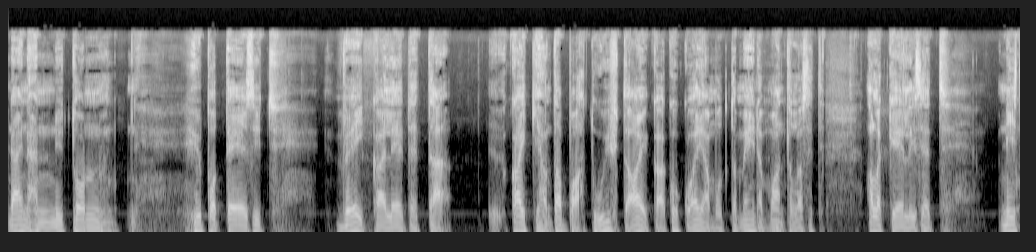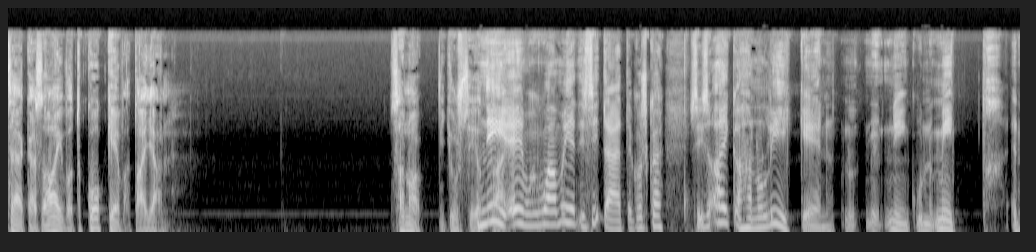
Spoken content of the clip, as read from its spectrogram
näinhän nyt on hypoteesit veikkaileet, että kaikkihan tapahtuu yhtä aikaa koko ajan, mutta meidän vaan tällaiset alkeelliset nisäkäsaivot kokevat ajan. Sano Jussi jotain. Niin, ei vaan mietin sitä, että koska siis aikahan on liikkeen niin kuin mitta. Et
